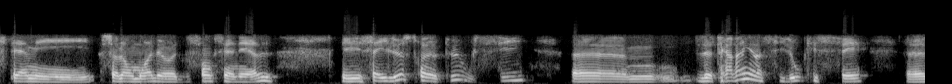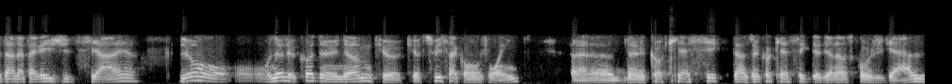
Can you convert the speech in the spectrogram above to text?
système est, selon moi, là, dysfonctionnel. Et ça illustre un peu aussi euh, le travail en silo qui se fait euh, dans l'appareil judiciaire. Là, on, a le cas d'un homme qui a, tué sa conjointe. Euh, d'un cas classique, dans un cas classique de violence conjugale,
